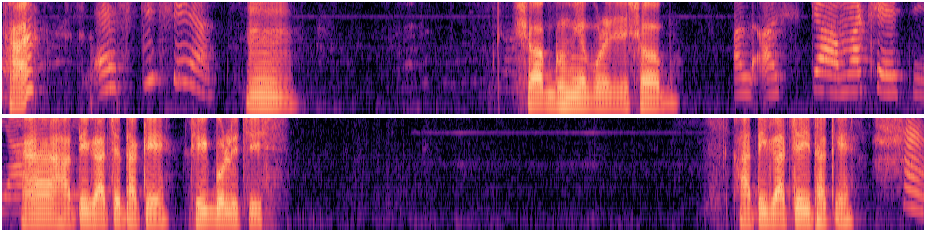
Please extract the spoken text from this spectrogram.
হ্যাঁ? হুম। সব ঘুমিয়ে পড়েছে, সব। হ্যাঁ হাতি গাছে থাকে, ঠিক বলেছিস। হাতি গাছেই থাকে হ্যাঁ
